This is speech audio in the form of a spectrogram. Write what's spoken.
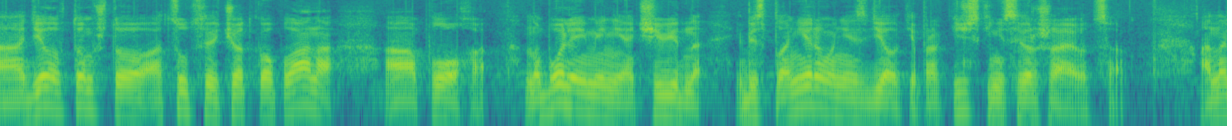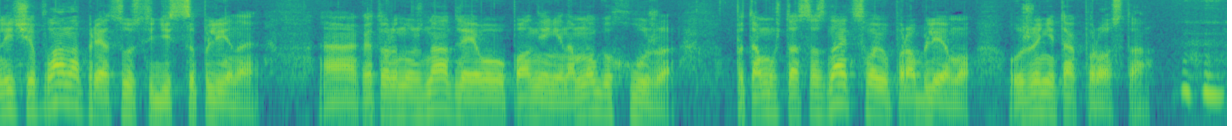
А, Дело в том, что отсутствие четкого плана а, плохо, но более-менее очевидно, и без планирования сделки практически не совершаються. А наличие плана при отсутствии дисциплины, а, которая нужна для его выполнения, намного хуже, потому что осознать свою проблему уже не так просто. Мгм.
